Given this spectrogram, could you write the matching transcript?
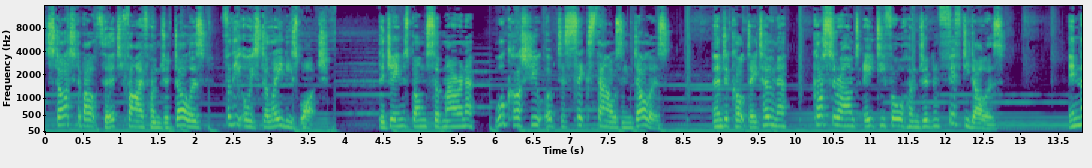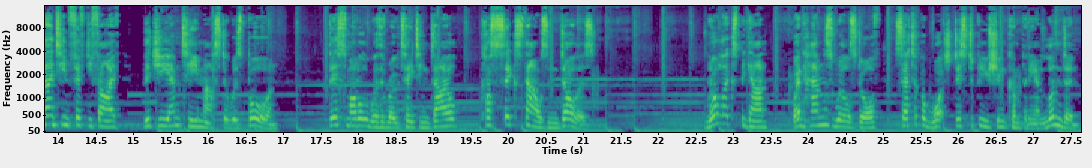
start at about $3,500 for the Oyster Ladies watch. The James Bond Submariner will cost you up to $6,000, a Daytona costs around $8,450. In 1955, the GMT Master was born. This model with a rotating dial cost $6,000. Rolex began when Hans Wilsdorf set up a watch distribution company in London.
